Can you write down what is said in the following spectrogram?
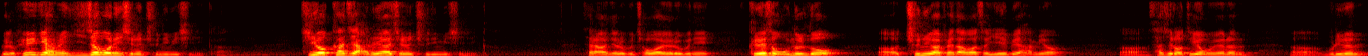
그리고 회개하면 잊어버리시는 주님이시니까 기억하지 않아야 하시는 주님이시니까 사랑하는 여러분 저와 여러분이 그래서 오늘도 어, 주님 앞에 나와서 예배하며 어, 사실 어떻게 보면은 어, 우리는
